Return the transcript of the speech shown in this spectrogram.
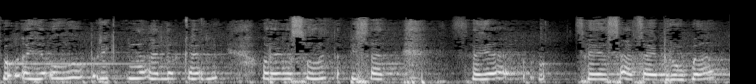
Doa ya Allah berikanlah anak kami. Orang yang soleh tapi saat saya saya saat saya berubah.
